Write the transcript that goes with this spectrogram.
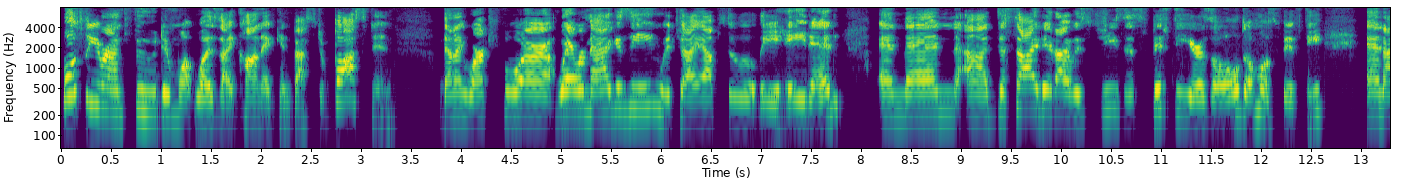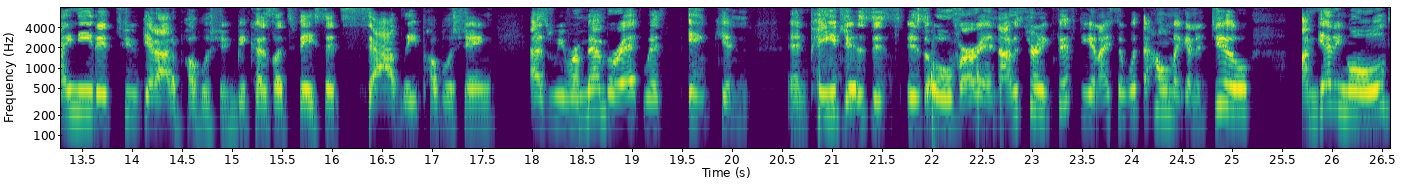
mostly around food and what was iconic and best of Boston. Then I worked for Where Magazine, which I absolutely hated. And then uh, decided I was, Jesus, 50 years old, almost 50. And I needed to get out of publishing because let's face it, sadly, publishing as we remember it with ink and and pages is is over and i was turning 50 and i said what the hell am i going to do i'm getting old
